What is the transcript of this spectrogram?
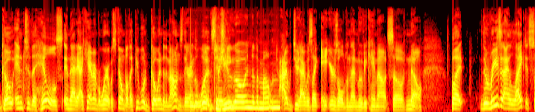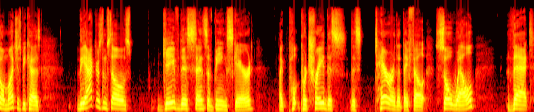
go into the hills in that I can't remember where it was filmed, but like people would go into the mountains there in the woods. Did thinking- you go into the mountain? I dude, I was like eight years old when that movie came out, so no. But the reason I liked it so much is because the actors themselves gave this sense of being scared, like p- portrayed this this terror that they felt so well that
